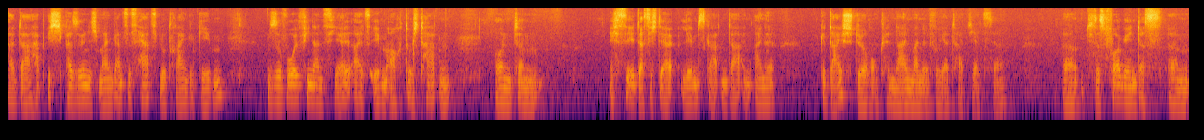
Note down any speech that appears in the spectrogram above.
Äh, da habe ich persönlich mein ganzes Herzblut reingegeben, sowohl finanziell als eben auch durch Taten. Und ähm, ich sehe, dass sich der Lebensgarten da in eine Gedeihstörung hineinmanövriert hat jetzt. Ja. Äh, dieses Vorgehen, das ähm,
